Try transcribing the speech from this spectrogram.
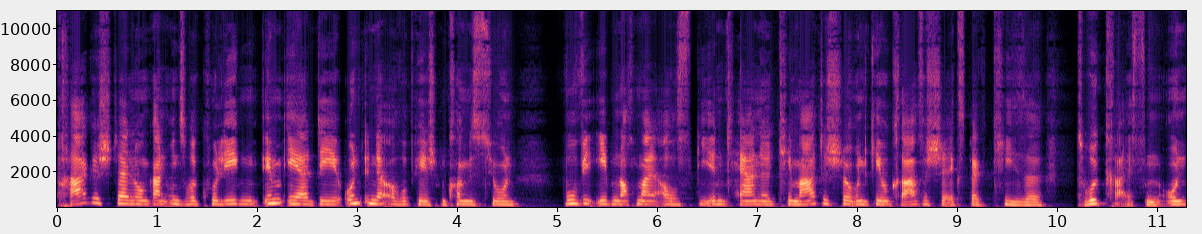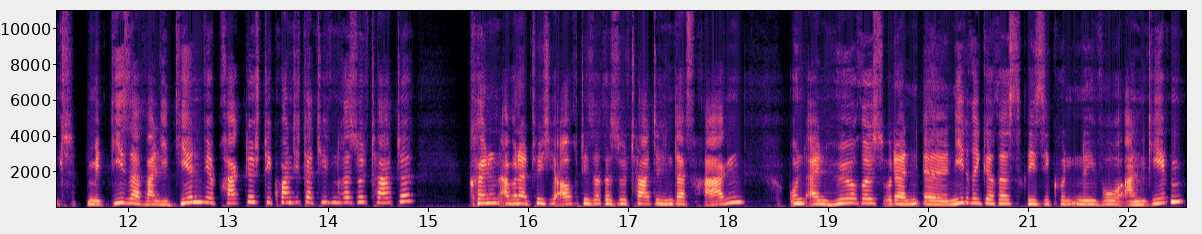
Fragestellung an unsere Kollegen im ERD und in der Europäischen Kommission, wo wir eben nochmal auf die interne thematische und geografische Expertise zurückgreifen. Und mit dieser validieren wir praktisch die quantitativen Resultate, können aber natürlich auch diese Resultate hinterfragen und ein höheres oder äh, niedrigeres Risikoniveau angeben,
